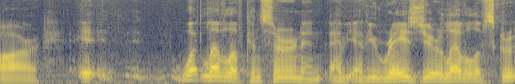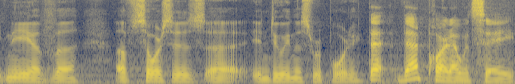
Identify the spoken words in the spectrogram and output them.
are. It, what level of concern and have you, have you raised your level of scrutiny of, uh, of sources uh, in doing this reporting? That, that part I would say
